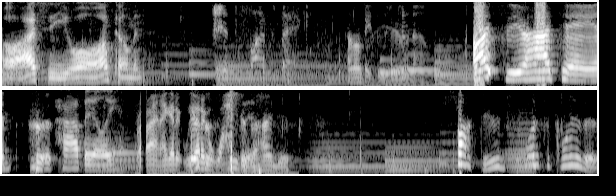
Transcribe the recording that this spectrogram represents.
Oh, I see you. Oh, I'm coming. Shit, the slime's back. I don't Wait, see you. now. I see you, hi Ted. Hi, Billy. Brian, I gotta we gotta go watch this. behind you. Fuck, dude. What is the point of this?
